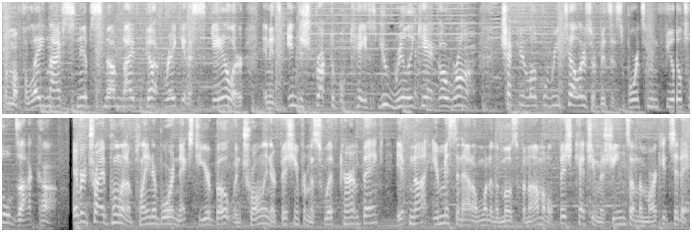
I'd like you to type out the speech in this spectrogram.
From a fillet knife, snip, snub knife, gut rake, and a scaler in its indestructible case, you really can't go wrong. Check your local retailers or visit sportsmanfieldtool.com. Ever tried pulling a planer board next to your boat when trolling or fishing from a swift current bank? If not, you're missing out on one of the most phenomenal fish catching machines on the market today.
